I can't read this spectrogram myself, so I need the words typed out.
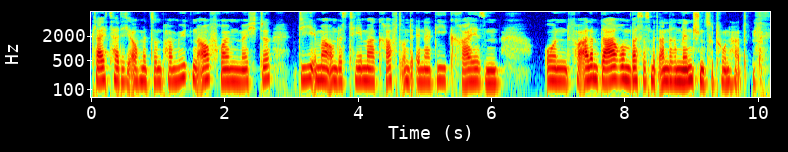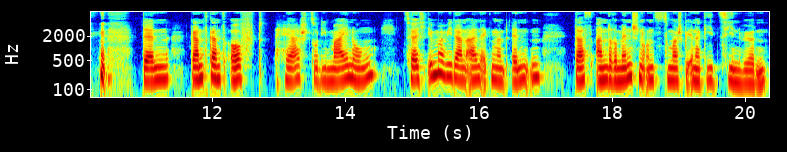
gleichzeitig auch mit so ein paar Mythen aufräumen möchte, die immer um das Thema Kraft und Energie kreisen und vor allem darum, was es mit anderen Menschen zu tun hat. Denn ganz, ganz oft herrscht so die Meinung, das höre ich immer wieder an allen Ecken und Enden, dass andere Menschen uns zum Beispiel Energie ziehen würden.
